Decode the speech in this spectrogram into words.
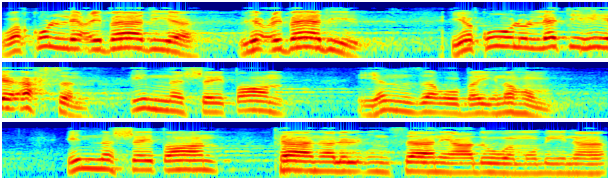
وقل لعبادي لعبادي يقول التي هي أحسن إن الشيطان ينزغ بينهم. إن الشيطان كان للإنسان عدوا مبينا.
